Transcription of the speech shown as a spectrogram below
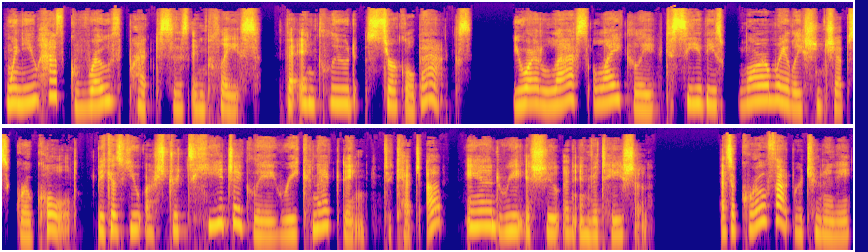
When you have growth practices in place that include circle backs, you are less likely to see these warm relationships grow cold because you are strategically reconnecting to catch up and reissue an invitation. As a growth opportunity,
